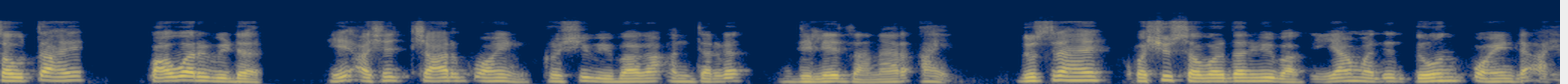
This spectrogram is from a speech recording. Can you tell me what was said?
चौथा आहे पॉवर विडर हे असे चार पॉइंट कृषी विभागा अंतर्गत दिले जाणार आहे. दुसरं आहे पशुसंवर्धन विभाग. यामध्ये दोन पॉइंट आहे.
